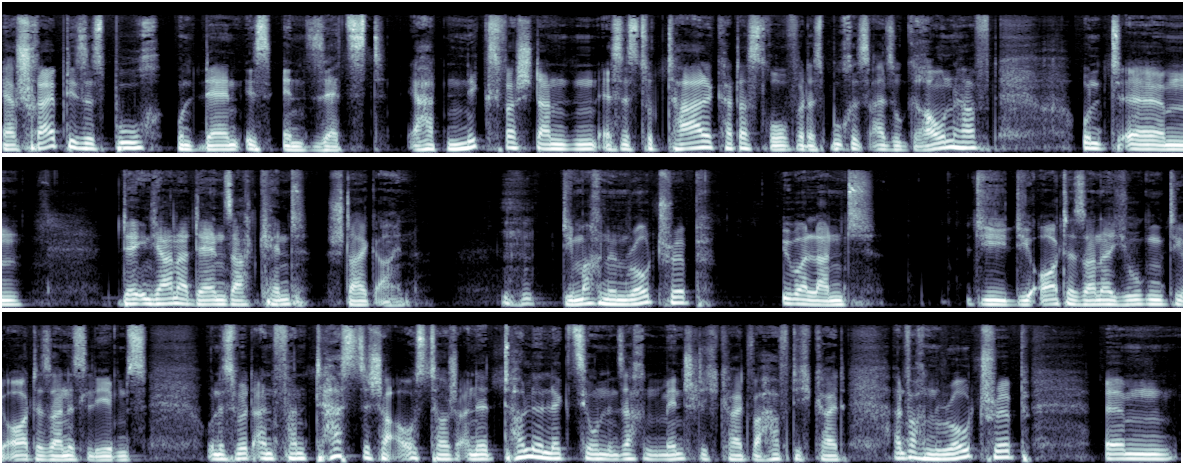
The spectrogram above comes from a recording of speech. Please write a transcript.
Er schreibt dieses Buch und Dan ist entsetzt. Er hat nichts verstanden. Es ist total Katastrophe. Das Buch ist also grauenhaft. Und ähm, der Indianer Dan sagt, Kent, steig ein. Die machen einen Roadtrip über Land, die, die Orte seiner Jugend, die Orte seines Lebens. Und es wird ein fantastischer Austausch, eine tolle Lektion in Sachen Menschlichkeit, Wahrhaftigkeit. Einfach ein Roadtrip. Ähm,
